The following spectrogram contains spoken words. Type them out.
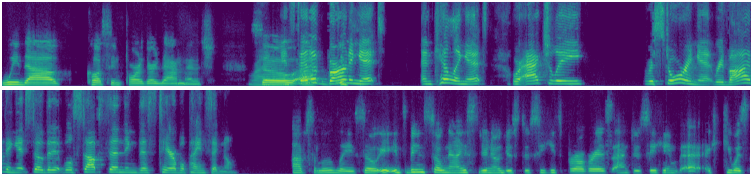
without causing further damage. Right. So instead uh, of burning it and killing it, we're actually restoring it, reviving it so that it will stop sending this terrible pain signal. Absolutely. So it's been so nice, you know, just to see his progress and to see him. Uh, he was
